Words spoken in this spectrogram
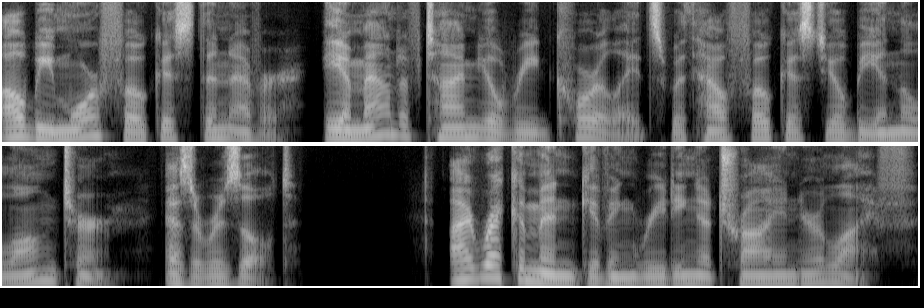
I'll be more focused than ever. The amount of time you'll read correlates with how focused you'll be in the long term. As a result, I recommend giving reading a try in your life.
